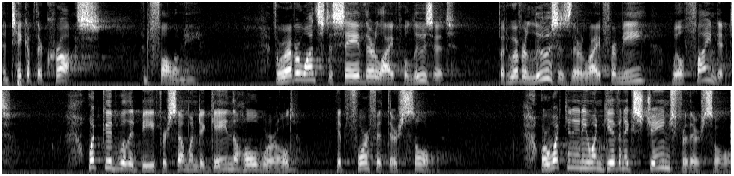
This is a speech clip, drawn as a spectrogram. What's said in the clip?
and take up their cross and follow me. For whoever wants to save their life will lose it but whoever loses their life for me will find it. What good will it be for someone to gain the whole world, yet forfeit their soul? Or what can anyone give in exchange for their soul?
